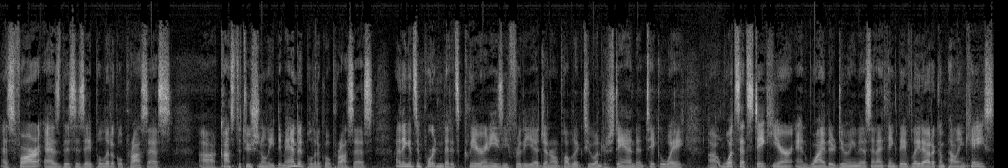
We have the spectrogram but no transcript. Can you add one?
as far as this is a political process, uh, constitutionally demanded political process, I think it's important that it's clear and easy for the uh, general public to understand and take away uh, what's at stake here and why they're doing this. And I think they've laid out a compelling case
